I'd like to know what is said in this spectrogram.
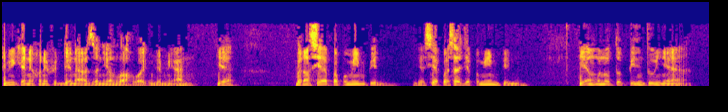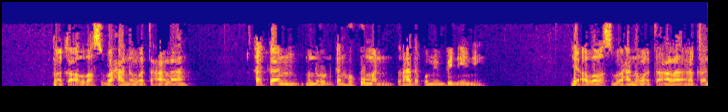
Demikian ya khonifuddin azani Allah wa jami'an. Ya. Barang siapa pemimpin, ya siapa saja pemimpin yang menutup pintunya, maka Allah Subhanahu wa taala akan menurunkan hukuman terhadap pemimpin ini. Ya Allah Subhanahu wa taala akan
